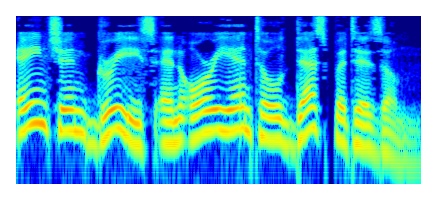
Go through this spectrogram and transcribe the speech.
Ancient Greece and Oriental despotism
